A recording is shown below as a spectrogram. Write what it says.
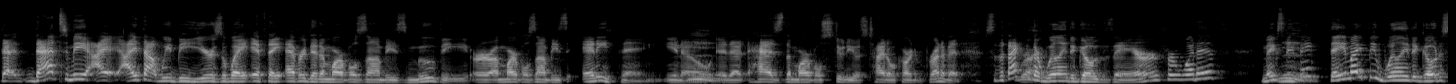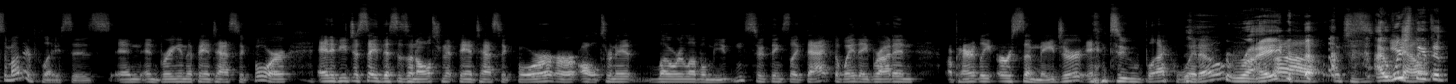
that that to me, I I thought we'd be years away if they ever did a Marvel Zombies movie or a Marvel Zombies anything, you know, Mm. that has the Marvel Studios title card in front of it. So the fact that they're willing to go there for What If makes me Mm. think they might be willing to go to some other places and and bring in the Fantastic Four. And if you just say this is an alternate Fantastic Four or alternate lower level mutants or things like that, the way they brought in apparently Ursa Major into Black Widow, Right? uh, which is I wish know, they did.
